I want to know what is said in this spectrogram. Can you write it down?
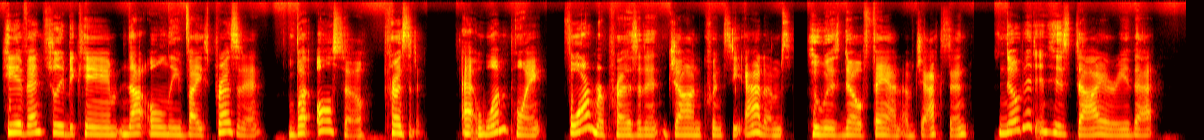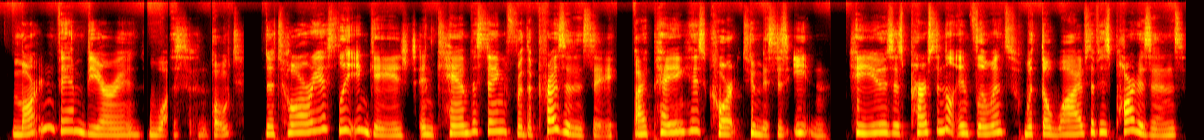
He eventually became not only vice president, but also president. At one point, former President John Quincy Adams, who was no fan of Jackson, noted in his diary that Martin Van Buren was, quote, notoriously engaged in canvassing for the presidency by paying his court to Mrs. Eaton. He used his personal influence with the wives of his partisans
